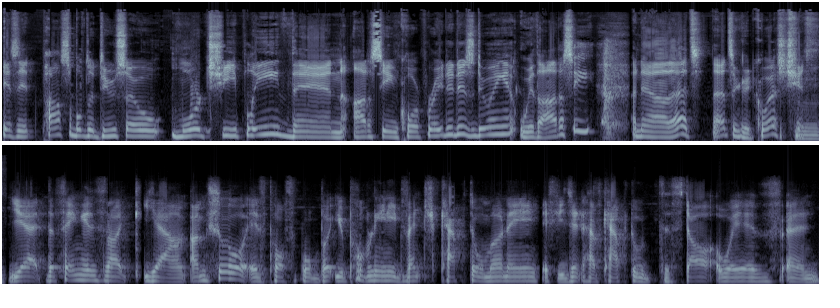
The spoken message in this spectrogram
Is it possible to do so more cheaply than Odysee Incorporated is doing it with Odysee? Now that's that's a good question. Mm. Yeah, the thing is, like, yeah, I'm sure it's possible, but you probably need venture capital money if you didn't have capital to start with, and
